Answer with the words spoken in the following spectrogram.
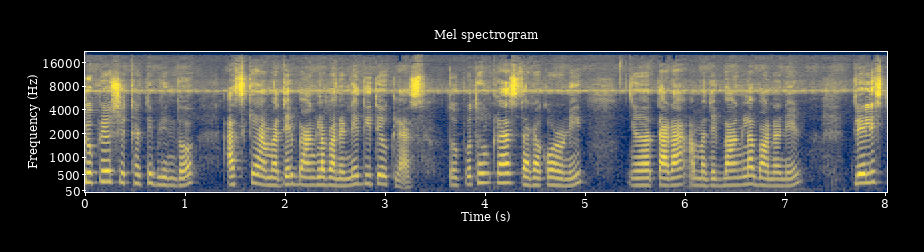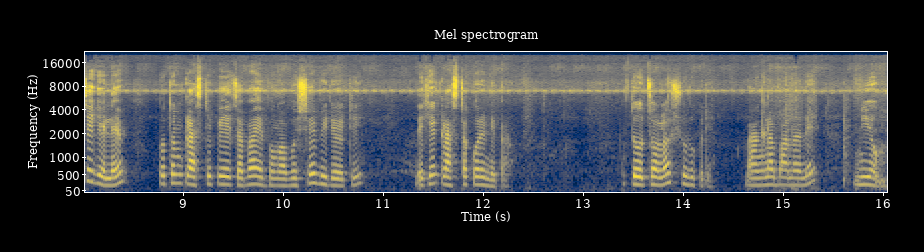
সুপ্রিয় শিক্ষার্থীবৃন্দ, আজকে আমাদের বাংলা বানানের দ্বিতীয় ক্লাস। তো প্রথম ক্লাস যারা করনি তারা আমাদের বাংলা বানানের প্লেলিস্টে গেলে প্রথম ক্লাসটি পেয়ে যাবা এবং অবশ্যই ভিডিওটি দেখে ক্লাসটা করে নেবা। তো চলো শুরু করি। বাংলা বানানের নিয়ম।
